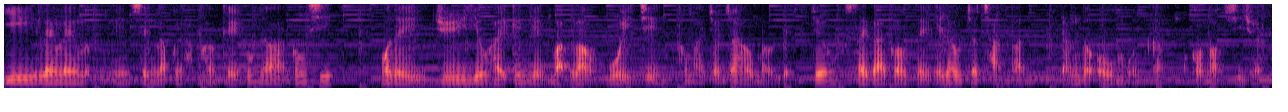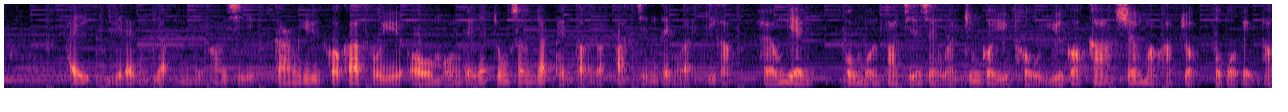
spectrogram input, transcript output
二零零六年成立嘅合強奇豐有限公司，我哋主要係經營物流、會展同埋進出口貿易，將世界各地嘅優質產品引到澳門及國內市場。喺二零一五年開始，鑑於國家賦予澳門嘅一中心一平台嘅發展定位，以及響應澳門發展成為中國與葡語國家商貿合作服務平台。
